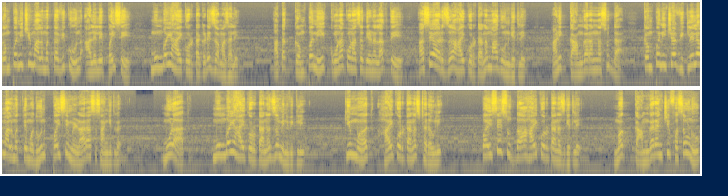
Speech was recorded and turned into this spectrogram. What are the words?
कंपनीची मालमत्ता विकून आलेले पैसे मुंबई हायकोर्टाकडे जमा झाले. आता कंपनी कोणाकोणाचं देणं लागते असे अर्ज हायकोर्टानं मागवून घेतले. आणि कामगारांना सुद्धा कंपनीच्या विकलेल्या मालमत्तेमधून पैसे मिळणार असं सांगितलं. मुळात मुंबई हायकोर्टानं जमीन विकली. किंमत हायकोर्टानंच ठरवली. पैसेसुद्धा हायकोर्टानंच घेतले. मग कामगारांची फसवणूक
